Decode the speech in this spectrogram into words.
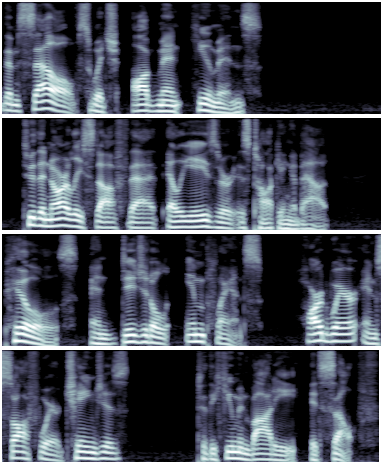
themselves, which augment humans, to the gnarly stuff that Eliezer is talking about pills and digital implants, hardware and software changes to the human body itself.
